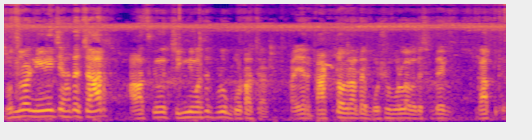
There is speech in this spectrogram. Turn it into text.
বন্ধুরা নিয়ে নিয়েছে হাতে চার আজকে কিন্তু চিংড়ি মাছের পুরো গোটা চার। তাই আর কাটতে হবে না তাই বসে পড়লাম এদের সাথে গাঁথতে।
